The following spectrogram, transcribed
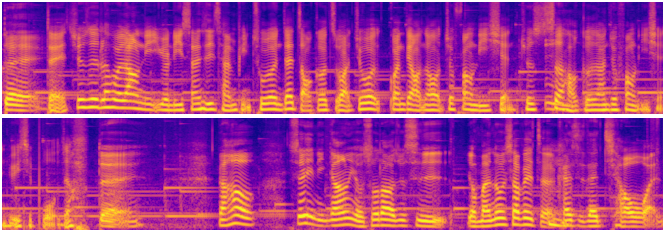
对 对，就是它会让你远离三 C 产品，除了你在找歌之外，就会关掉，然后就放离线，就是设好歌，然后就放离线，就一起播这样。对。然后，所以你刚刚有说到，就是有蛮多消费者开始在敲完，嗯、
